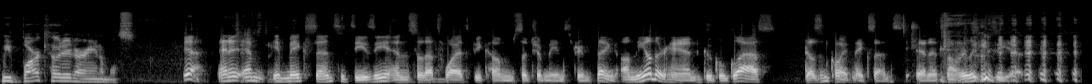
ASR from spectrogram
We've barcoded our animals. Yeah, and it, and it makes sense. It's easy, and so that's mm-hmm. why it's become such a mainstream thing. On the other hand, Google Glass doesn't quite make sense, and it's not really easy yet.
